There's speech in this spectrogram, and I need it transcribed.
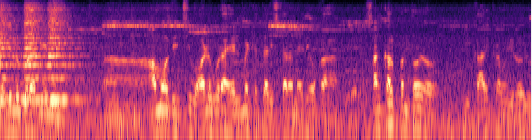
ప్రజలు కూడా దీన్ని ఆమోదించి వాళ్ళు కూడా హెల్మెట్లు ధరిస్తారనేది ఒక సంకల్పంతో ఈ కార్యక్రమం ఈరోజు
